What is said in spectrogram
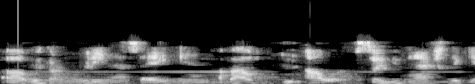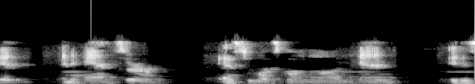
uh, with our meridian assay in about an hour. So you can actually get an answer as to what's going on, and it is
